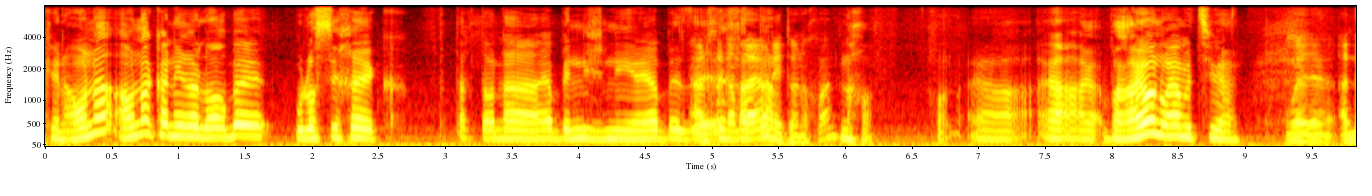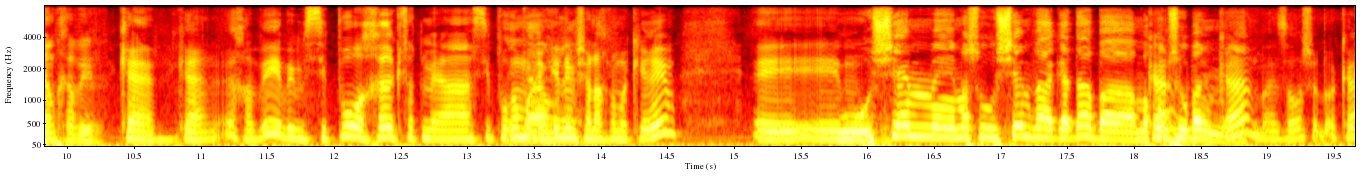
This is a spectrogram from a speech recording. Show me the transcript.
כן, העונה, העונה כנראה לא הרבה, הוא לא שיחק. פתח את העונה, היה בניז'ני, היה באיזה... היה לך גם. רעיון איתו, נכון? נכון, נכון. היה, היה, ברעיון הוא היה מצוין. אה, אדם חביב. כן, כן. חביב, עם סיפור אחר קצת מהסיפורים. הרגילים שאנחנו מכירים. אה, הוא שם, אה, משהו, שם ואגדה במקום כן, שהוא בא ממנו. כן, באזור שלו, כן.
